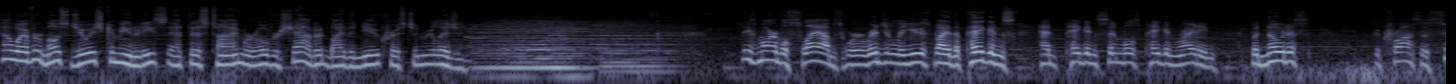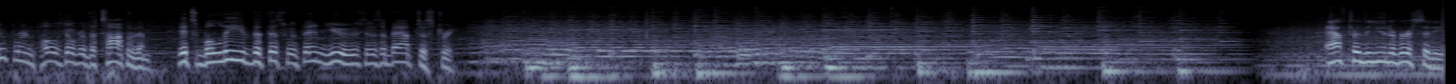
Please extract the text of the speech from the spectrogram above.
However, most Jewish communities at this time were overshadowed by the new Christian religion. These marble slabs were originally used by the pagans, had pagan symbols, pagan writing, but notice the cross is superimposed over the top of them. It's believed that this was then used as a baptistry. After the university,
